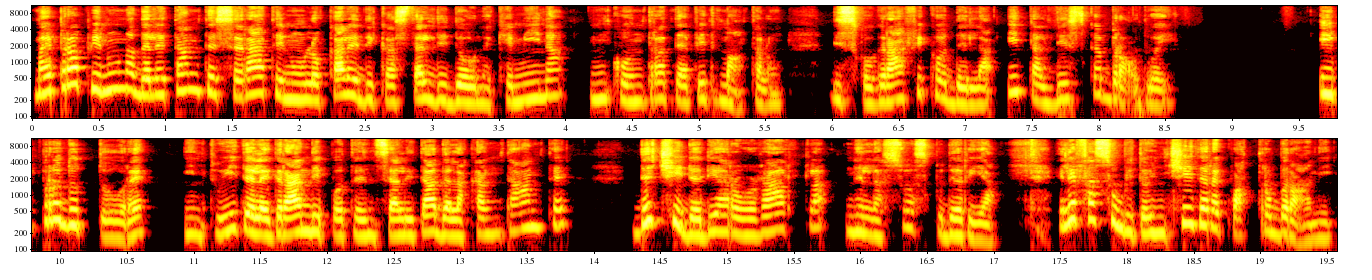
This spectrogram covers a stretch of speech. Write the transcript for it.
ma è proprio in una delle tante serate in un locale di Castel di Done che Mina incontra David Matalon, discografico della Ital Disc Broadway. Il produttore, intuite le grandi potenzialità della cantante, decide di arruolarla nella sua scuderia e le fa subito incidere quattro brani,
